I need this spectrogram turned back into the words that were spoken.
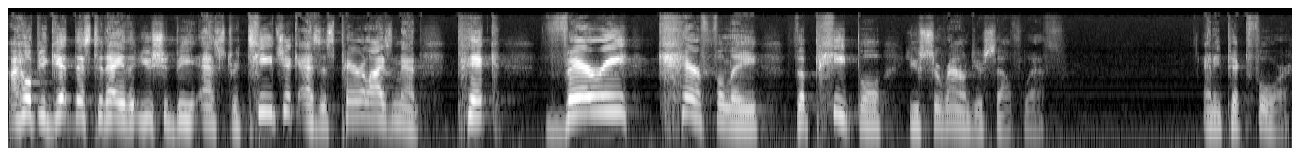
I hope you get this today that you should be as strategic as this paralyzed man. Pick very carefully the people you surround yourself with. And he picked four.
